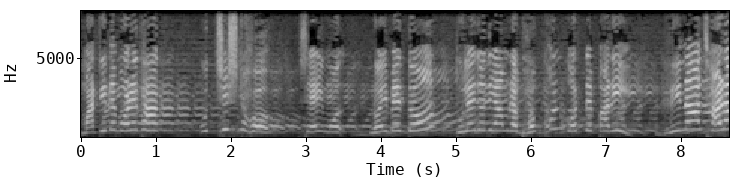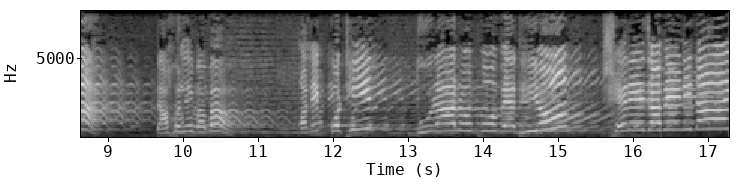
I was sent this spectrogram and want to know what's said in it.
মাটিতে পড়ে থাক, উচ্ছিষ্ট হোক, সেই নৈবেদ্য তুলে যদি আমরা ভক্ষণ করতে পারি, ঘৃণা ছাড়া, তাহলে বাবা অনেক কঠিন, দুরারোগ্য ব্যাধিও সেরে যাবে নিতাই।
